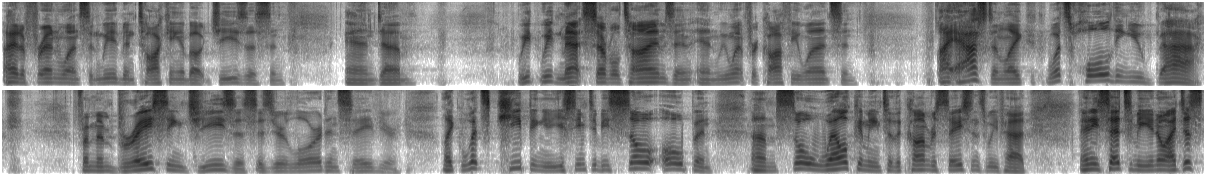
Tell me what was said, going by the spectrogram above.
I had a friend once, and we had been talking about Jesus, and, and um, we'd, we'd met several times, and, and we went for coffee once, and I asked him, like, what's holding you back from embracing Jesus as your Lord and Savior? Like, what's keeping you? You seem to be so open, um, so welcoming to the conversations we've had. And he said to me, You know, I just,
